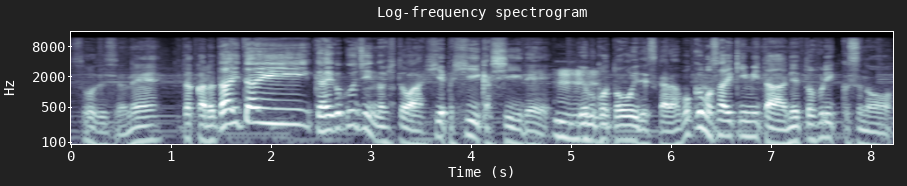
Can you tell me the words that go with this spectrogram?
そうですよね。だから大体外国人の人はやっぱ he か she で呼ぶこと多いですから、僕も最近見たネットフリックスの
